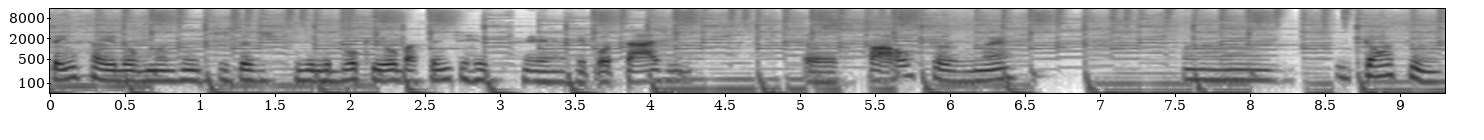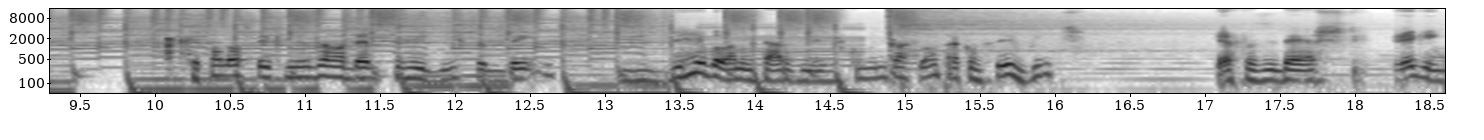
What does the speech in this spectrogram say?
tem saído algumas notícias de que ele bloqueou bastante é, reportagens é, falsas, né? Hum, então, assim, a questão das fake news ela deve ser revista desde de regulamentar os meios de comunicação para que você evite que essas ideias cheguem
